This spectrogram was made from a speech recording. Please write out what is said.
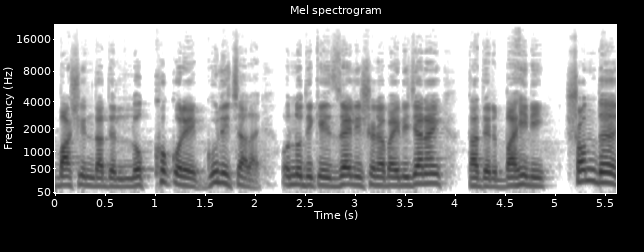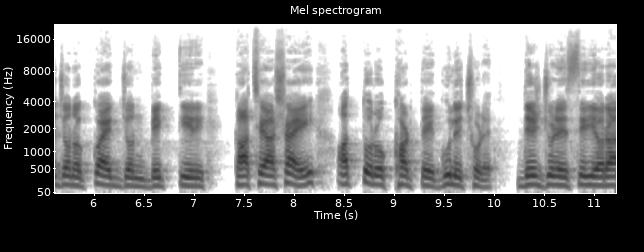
বাসিন্দাদের লক্ষ্য করে গুলি চালায়। অন্যদিকে ইসরায়েলি সেনাবাহিনী জানায়, তাদের বাহিনী সন্দেহজনক কয়েকজন ব্যক্তির কাছে আসায় আত্মরক্ষার্থে গুলি ছোড়ে। দেশজুড়ে সিরিয়রা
